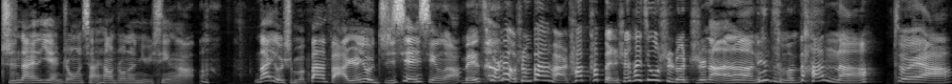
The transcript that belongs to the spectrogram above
直男眼中想象中的女性啊。那有什么办法？人有局限性啊。没错，那有什么办法？他他本身他就是个直男啊，你怎么办呢？对啊，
